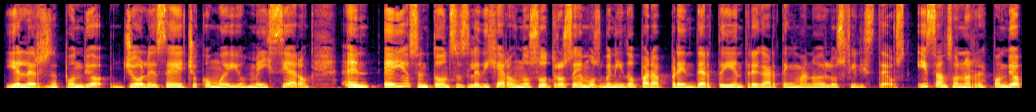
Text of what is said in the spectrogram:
Y él les respondió, yo les he hecho como ellos me hicieron. ellos entonces le dijeron, nosotros hemos venido para prenderte y entregarte en mano de los filisteos. Y Sansón les respondió,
